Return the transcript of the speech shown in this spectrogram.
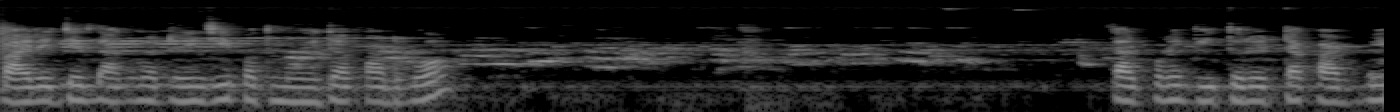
বাইরের যে দাগটা টেনেছি প্রথমে ওইটা কাটবো। তারপরে ভিতরেরটা কাটবে।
